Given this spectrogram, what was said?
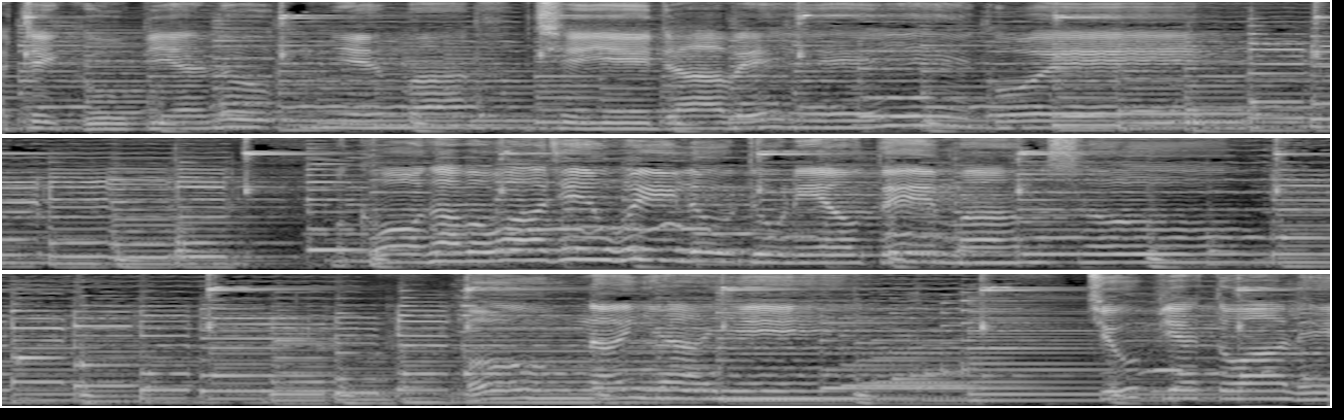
အတိတ်ကိုပြန်လို့မြင်မှအချီဒါပဲကိုယ်မခေါ်တာဘဝချင်းဝေးလို့ဒုနေအောင်သေးမှမစိုးဘုံနိုင်ရရင်ကျူးပြတ်သွားလေ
